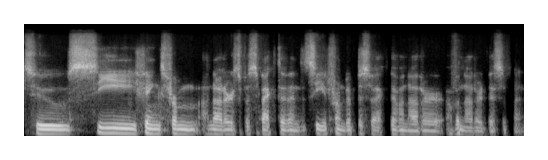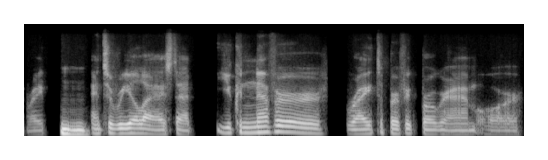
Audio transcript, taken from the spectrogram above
to see things from another's perspective and to see it from the perspective of another of another discipline right mm-hmm. and to realize that you can never write a perfect program or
